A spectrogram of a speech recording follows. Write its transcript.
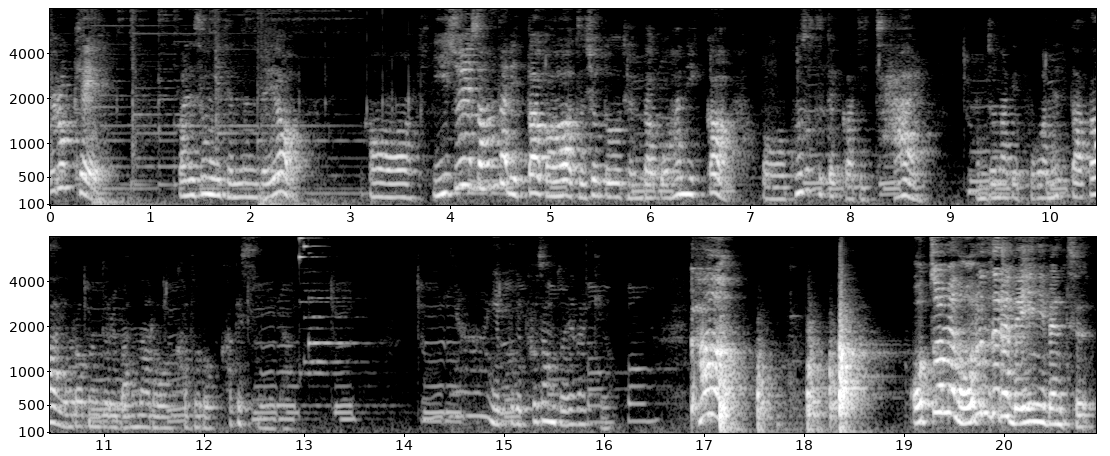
이렇게 완성이 됐는데요. 어, 2주에서 한 달 있다가 드셔도 된다고 하니까 어, 콘서트 때까지 잘 안전하게 보관했다가 여러분들을 만나러 가도록 하겠습니다. 야, 예쁘게 포장도 해갈게요. 다음! 어쩌면 어른들의 메인 이벤트.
